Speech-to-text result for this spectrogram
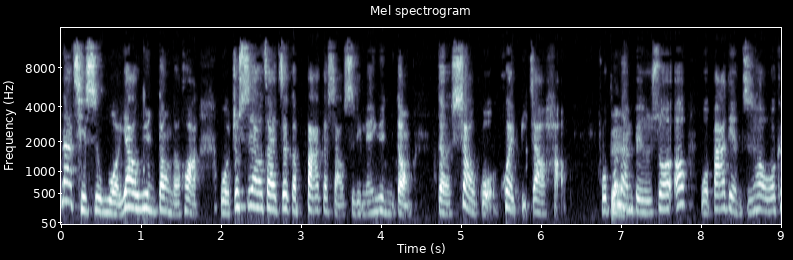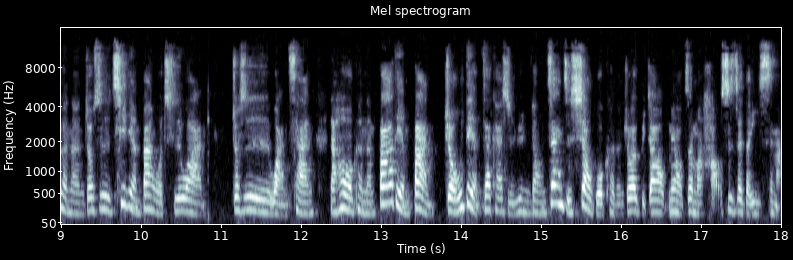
那其实我要运动的话，我就是要在这个八个小时里面运动的效果会比较好。我不能比如说哦，我八点之后，我可能就是七点半我吃完。就是晚餐，然后我可能八点半、九点再开始运动，这样子效果可能就会比较没有这么好，是这个意思吗？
